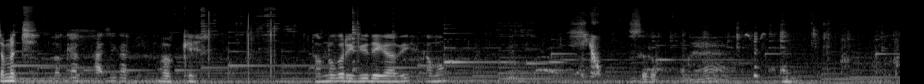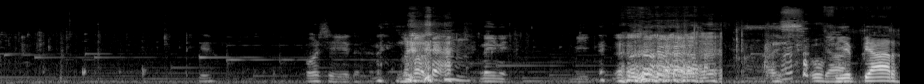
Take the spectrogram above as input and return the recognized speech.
चम्मच। ओके तो हम लोग को रिव्यू देगा अभी कमो ठीक और चाहिए था नमक नहीं नहीं उफ, ये प्यार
